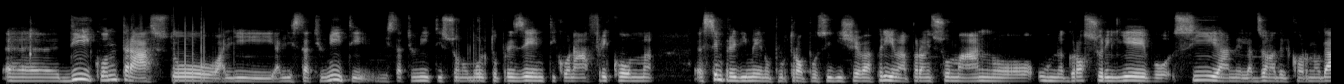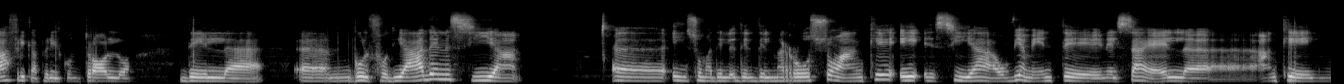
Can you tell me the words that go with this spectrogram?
eh, di contrasto agli, agli, Stati Uniti. Gli Stati Uniti sono molto presenti con Africom, eh, sempre di meno purtroppo si diceva prima, però insomma hanno un grosso rilievo sia nella zona del Corno d'Africa per il controllo del eh, Golfo di Aden, sia eh, e insomma del, del, del, Mar Rosso anche e sia ovviamente nel Sahel eh, anche in,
